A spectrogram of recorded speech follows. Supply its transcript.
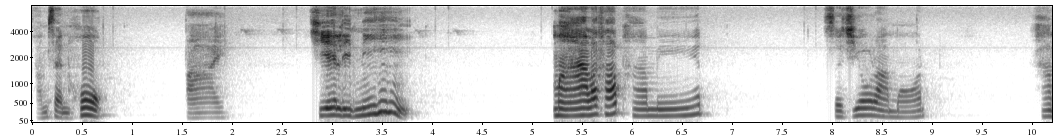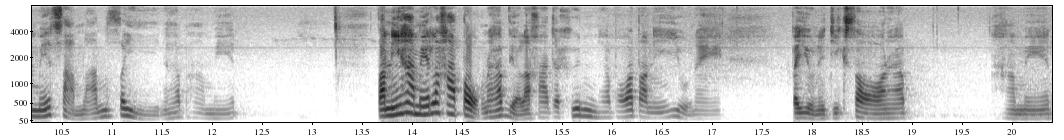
สามแสนหกตายเชียรินี่ มาแล้วครับฮาเมดเซอร์ i ิโอรามอสฮาเมสสามล้านสี่นะครับฮาเมสตอนนี้ฮาเมสราคาตกนะครับ เดี๋ยวราคาจะขึ้นครับ เพราะว่าตอนนี้อยู่ในไปอยู่ในจิ๊กซอนะครับฮาเมส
